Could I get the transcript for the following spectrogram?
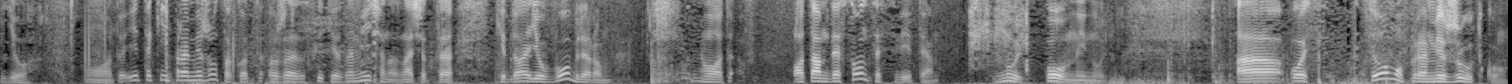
Йо. От. І такий проміжуток, от вже скільки замічено, значить, е, кидаю воблером. От. От там, де сонце світить, нуль, повний нуль. А ось в цьому проміжутку,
